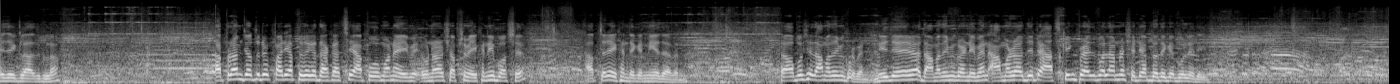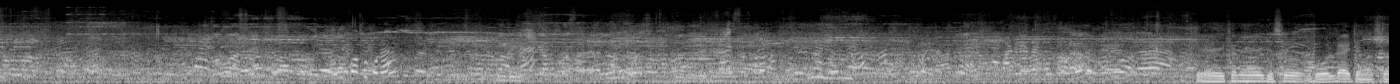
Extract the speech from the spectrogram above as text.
এই যে গ্লাসগুলো আমি যতটুকু পারি আপনাদেরকে দেখাচ্ছি, আপু মানে ওনারা সবসময় এখানেই বসে। আপনারা এখান থেকে নিয়ে যাবেন। তো অবশ্যই দামাদামি করবেন। নিজেরা দামাদামি করে নেবেন। আমরা যেটা আস্কিং প্রাইস বলে আমরা সেটা আপনাদেরকে বলে দিই। এখানে কিছু গোল্ড আইটেম আছে।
